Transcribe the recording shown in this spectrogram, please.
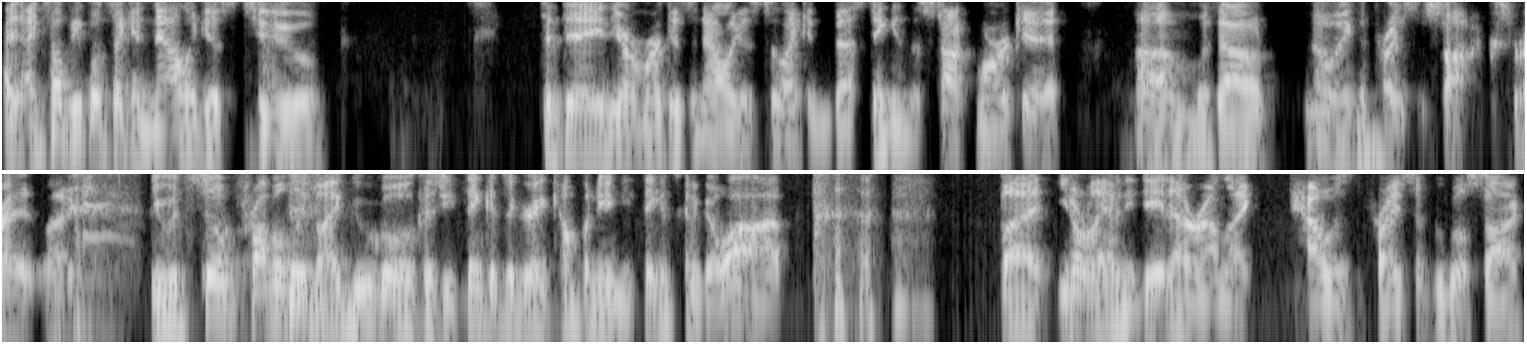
I, I tell people it's like analogous to today, the art market is analogous to like investing in the stock market um, without knowing the price of stocks, right? Like you would still probably buy Google because you think it's a great company and you think it's going to go up, but you don't really have any data around like how is the price of Google stock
